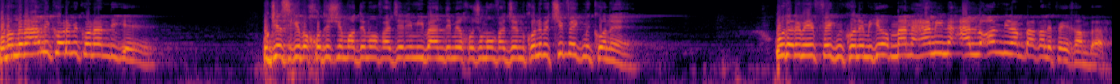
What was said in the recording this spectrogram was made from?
اونام دارن همین کار می‌کنن دیگه. اون کسی که به خودش یه ماده منفجری میبنده میره خودش منفجر می‌کنه به چی فکر می‌کنه؟ او داره به این فکر می‌کنه میگه من همین الان میرم بغل پیغمبر.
